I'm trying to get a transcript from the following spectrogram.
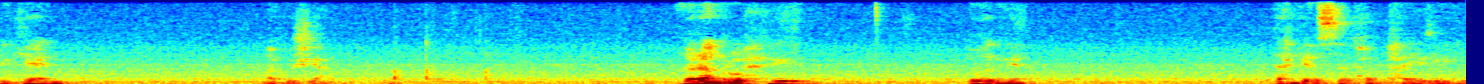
لكان ماكوشيان. غرام روحي أغنية تحكي قصة حب حقيقية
